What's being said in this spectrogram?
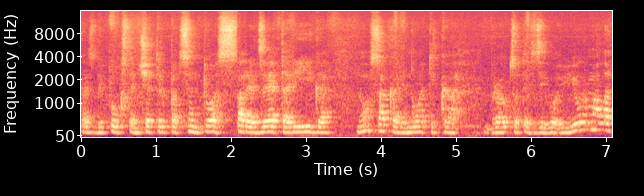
kas bija pulksten 14. paredzēta Rīga. Nu, sakari notika braucot, es dzīvoju Jūrmala.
